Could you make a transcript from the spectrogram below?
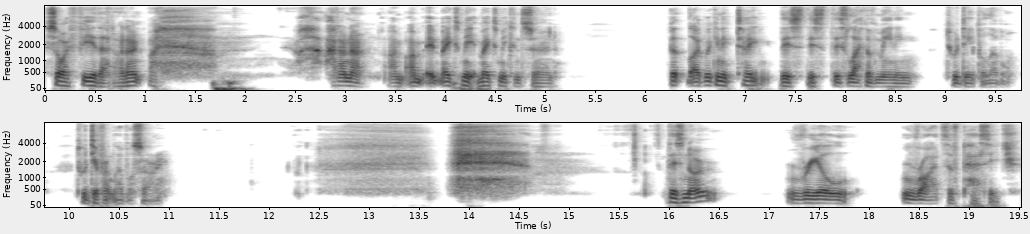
So I fear that I don't. I don't know. I'm, I'm, it makes me it makes me concerned. But like we can take this this this lack of meaning to a deeper level, to a different level. Sorry. There's no real rites of passage.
